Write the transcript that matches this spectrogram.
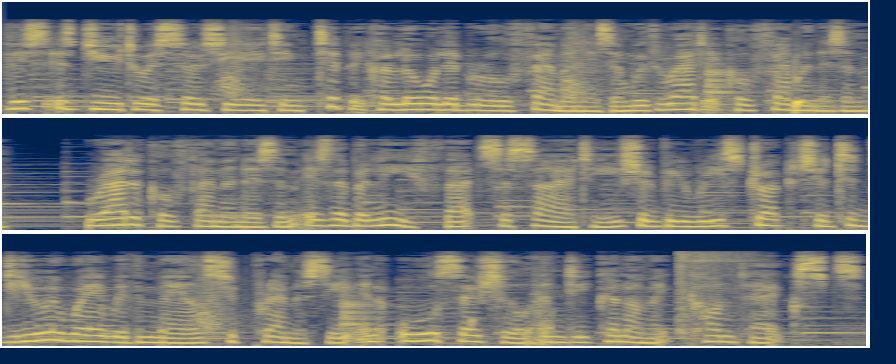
this is due to associating typical or liberal feminism with radical feminism, Radical feminism is the belief that society should be restructured to do away with male supremacy in all social and economic contexts.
